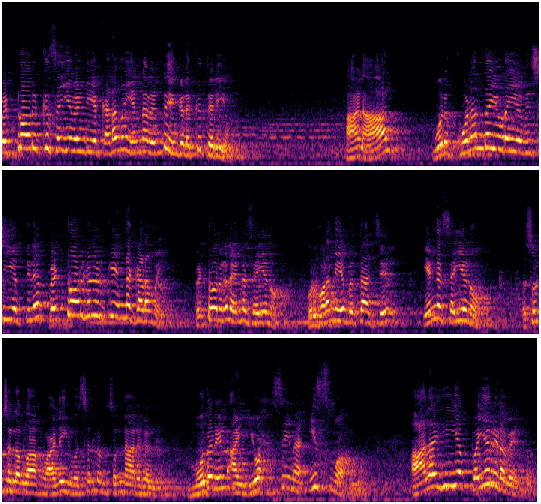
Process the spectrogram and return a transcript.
பெற்றோருக்கு செய்ய வேண்டிய கடமை என்னவென்று எங்களுக்கு தெரியும். ஆனால் ஒரு குழந்தையுடைய விஷயத்தில் பெற்றோர்களுக்கு என்ன கடமை? பெற்றோர்கள் என்ன செய்யணும்? ஒரு குழந்தைய பெற்றாச்சு என்ன செய்யணும்? ரசூல் ஸல்லல்லாஹு அலைஹி வசல்லம் சொன்னார்கள் முதலில் ஐயுஹ்சின இஸ்மஹு அழகிய பெயரிட வேண்டும்.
